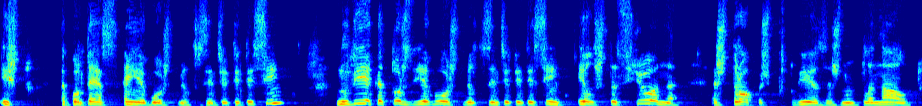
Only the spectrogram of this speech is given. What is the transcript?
Isto acontece em agosto de 1385. No dia 14 de agosto de 1385, ele estaciona as tropas portuguesas num planalto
